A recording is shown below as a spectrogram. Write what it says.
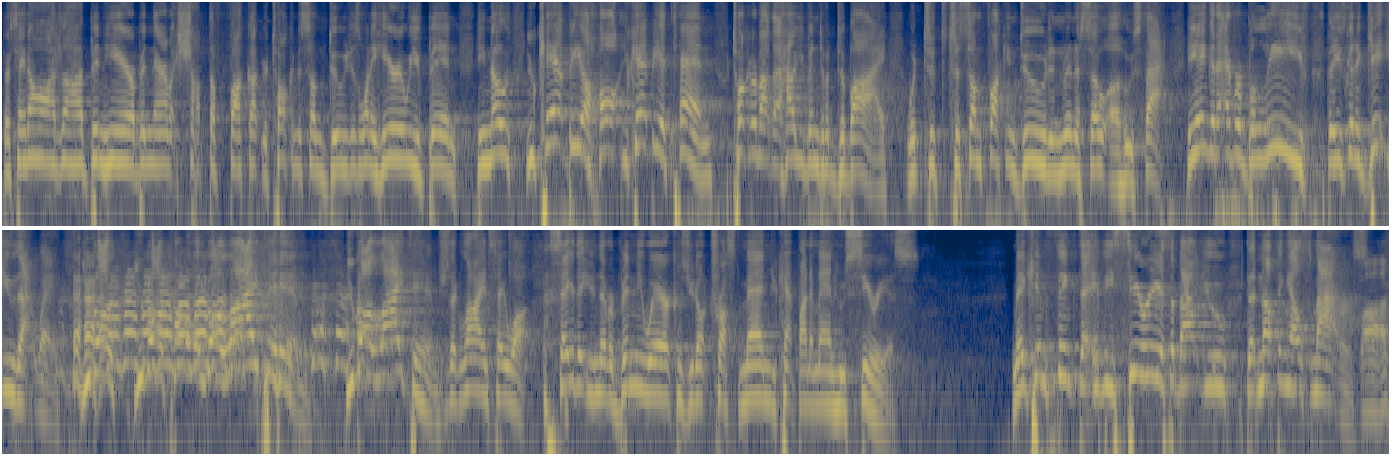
They're saying, "Oh, I've been here, I've been there." I'm like, "Shut the fuck up! You're talking to some dude. He doesn't want to hear where you've been. He knows you can't be a hot, you can't be a ten talking about that how you've been to Dubai with, to, to some fucking dude in Minnesota who's fat. He ain't gonna ever believe that he's gonna get you that way. You got, you you gotta lie to him. You gotta lie to him." She's like, "Lie and say what? Say that you've never been anywhere because you don't trust men. You can't find a man who's serious." Make him think that if he's serious about you, that nothing else matters. Wow,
